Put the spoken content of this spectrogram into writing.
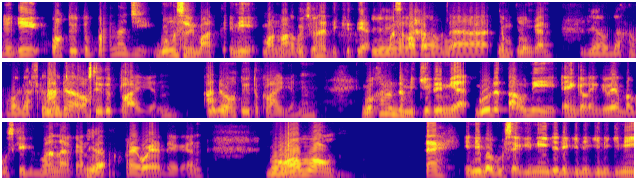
jadi waktu itu pernah Ji. Gue ngeselin banget. Ini mohon maaf gue curhat dikit ya. Iya, iya, masalah karena udah nyemplung kan? Iya udah apa gaskan ada waktu itu klien. Ada Tuh. waktu itu klien. Gue kan udah mikirin ya gue udah tahu nih angle-angle yang bagus kayak gimana kan? Iya. prewed ya kan? Gue ngomong eh ini bagusnya gini jadi gini gini gini.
